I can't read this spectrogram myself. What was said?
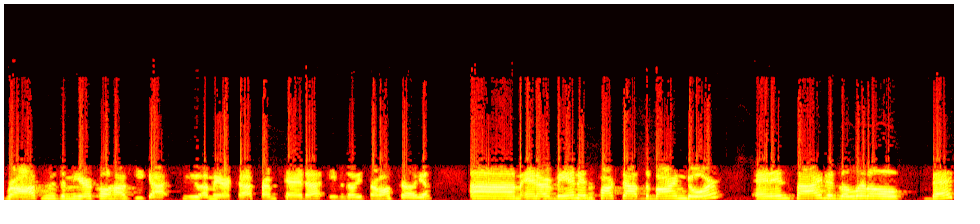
Rob, who's a miracle how he got to America from Canada, even though he's from Australia. Um, and our van is parked out the barn door, and inside is a little bed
